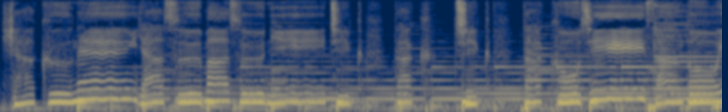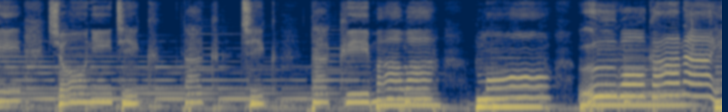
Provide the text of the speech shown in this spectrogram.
百年休まずにチクタクチクタクおじさんと一緒にチクタクチクタク今はもう動かない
